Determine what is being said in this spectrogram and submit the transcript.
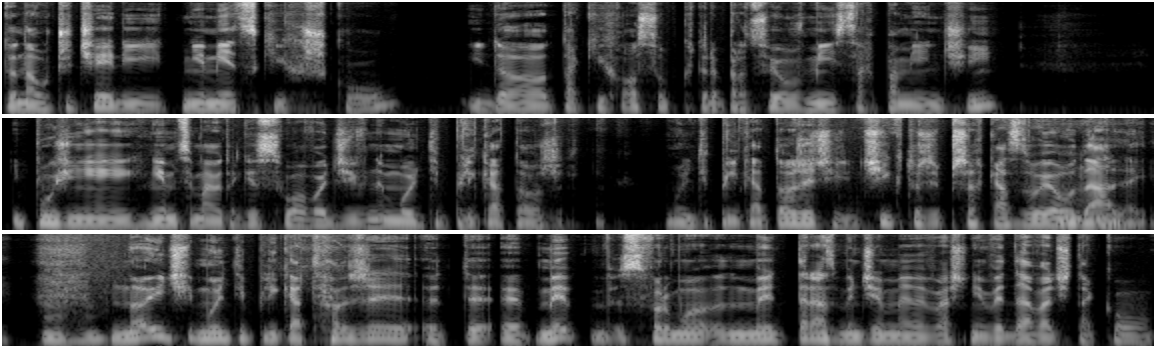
do nauczycieli niemieckich szkół i do takich osób, które pracują w miejscach pamięci i później Niemcy mają takie słowo dziwne, multiplikatorzy. Multiplikatorzy, czyli ci, którzy przekazują mhm. dalej. Mhm. No i ci multiplikatorzy, te, my, my teraz będziemy właśnie wydawać taką,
